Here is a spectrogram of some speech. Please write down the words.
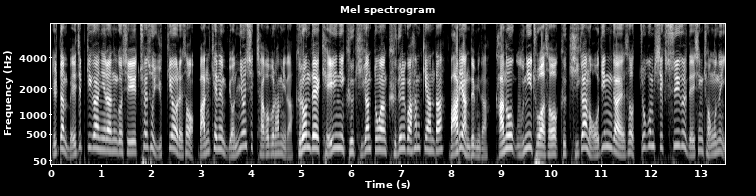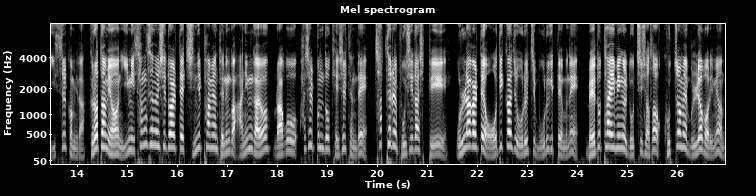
일단 매집 기간이라는 것이 최소 6개월에서 많게는 몇 년씩 작업을 합니다. 그런데 개인이 그 기간 동안 그들과 함께 한다? 말이 안 됩니다. 간혹 운이 좋아서 그 기간 어딘가에서 조금씩 수익을 내신 경우는 있을 겁니다. 그렇다면 이미 상승을 시도할 때 진입하면 되는 거 아닌가요? 라고 하실 분도 계실 텐데 차트를 보시다시피 올라갈 때 어디까지 오를지 모르기 때문에 매도 타이밍을 놓치셔서 고점에 물려버리면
